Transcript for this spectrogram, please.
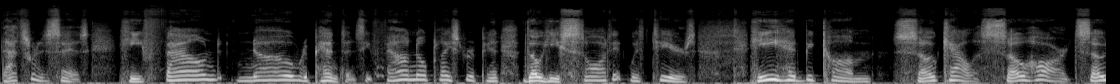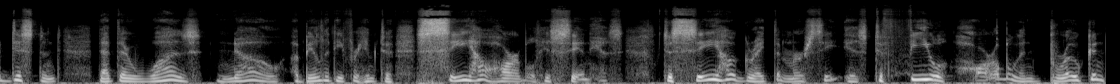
That's what it says. He found no repentance. He found no place to repent, though he sought it with tears. He had become so callous, so hard, so distant that there was no ability for him to see how horrible his sin is, to see how great the mercy is, to feel horrible and broken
